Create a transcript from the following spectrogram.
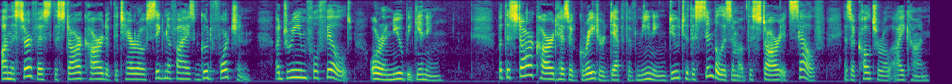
On the surface, the Star card of the Tarot signifies good fortune, a dream fulfilled, or a new beginning. But the star card has a greater depth of meaning due to the symbolism of the star itself as a cultural icon.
